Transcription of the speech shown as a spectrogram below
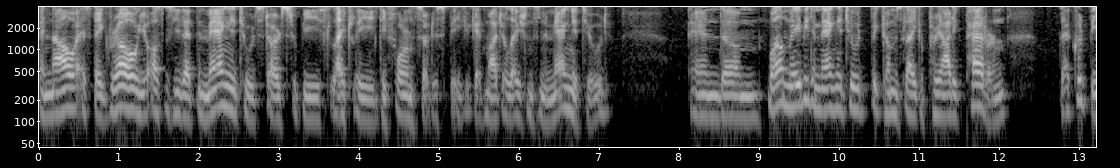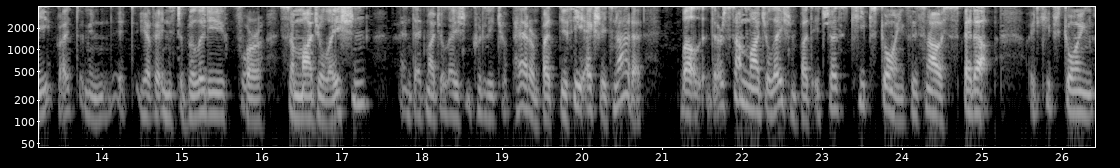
And now as they grow, you also see that the magnitude starts to be slightly deformed, so to speak. You get modulations in the magnitude. And um, well, maybe the magnitude becomes like a periodic pattern that could be, right? I mean, it, you have an instability for some modulation, and that modulation could lead to a pattern. But you see, actually, it's not a, well, there's some modulation, but it just keeps going. So it's now sped up. It keeps going.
